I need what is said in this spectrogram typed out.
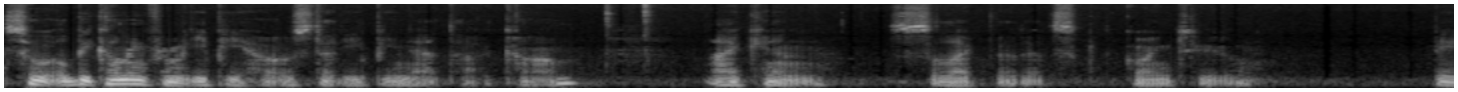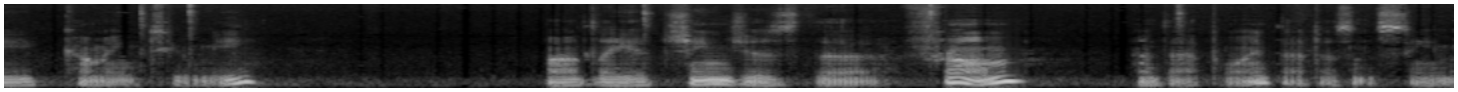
So it will be coming from ephost at epnet.com. I can select that it's going to be coming to me. Oddly, it changes the from at that point. That doesn't seem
